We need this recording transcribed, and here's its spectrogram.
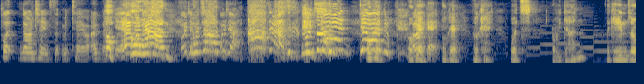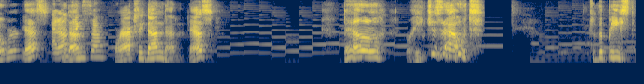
But don't jinx it, Mattao. I bet. Oh, yeah, oh, we're, done. We're done. We're done. We're done. Ah! We're done. Done. Done. Okay, okay, Okay. okay. What's, are we done? The game's over? Yes? I don't think so. We're actually done done, yes? Belle reaches out to the beast.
